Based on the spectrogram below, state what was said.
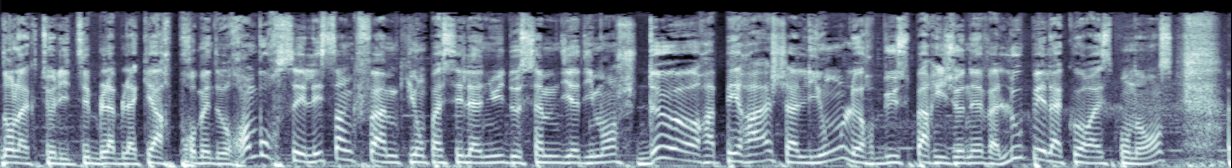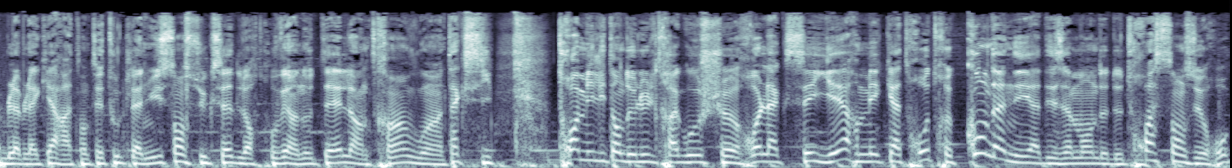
Dans l'actualité, Blablacar promet de rembourser les cinq femmes qui ont passé la nuit de samedi à dimanche dehors à Perrache, à Lyon. Leur bus Paris-Genève a loupé la correspondance. Blablacar a tenté toute la nuit sans succès de leur trouver un hôtel, un train ou un taxi. Trois militants de l'ultra-gauche relaxés hier, mais quatre autres condamnés à des amendes de 300 euros.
